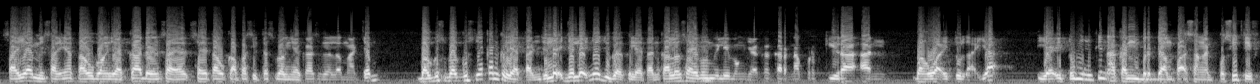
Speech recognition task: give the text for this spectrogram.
saya misalnya tahu Bang Yaka dan saya saya tahu kapasitas Bang Yaka segala macam, bagus-bagusnya kan kelihatan, jelek-jeleknya juga kelihatan. Kalau saya memilih Bang Yaka karena perkiraan bahwa itu layak, ya itu mungkin akan berdampak sangat positif.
